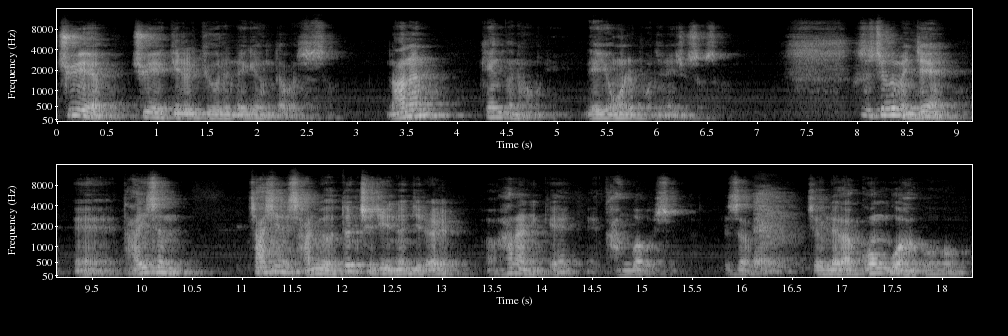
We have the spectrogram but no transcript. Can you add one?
주의 주의 길을 기울여 내게 응답하소서. 나는 갱근하오니 내 영혼을 보존해 주소서. 그래서 지금 이제 에, 다윗은 자신의 삶이 어떤 처지에 있는지를 어, 하나님께 간구하고 있습니다. 그래서 지금 내가 공부하고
